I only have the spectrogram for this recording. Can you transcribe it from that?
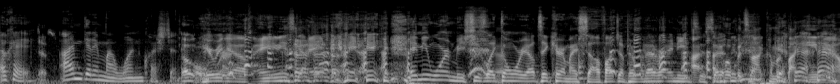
Okay, yes. I'm getting my one question. Oh, here we go. Amy's got, Amy warned me. She's like, "Don't worry, I'll take care of myself. I'll jump in whenever I need to." So. I, hope it's not coming by email.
